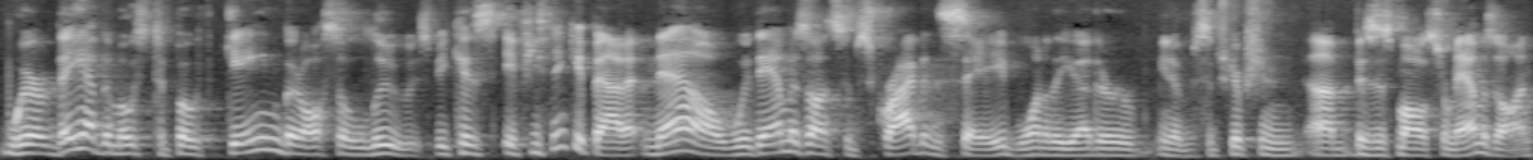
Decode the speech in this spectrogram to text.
where they have the most to both gain but also lose because if you think about it now with amazon subscribe and save one of the other you know subscription um, business models from amazon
